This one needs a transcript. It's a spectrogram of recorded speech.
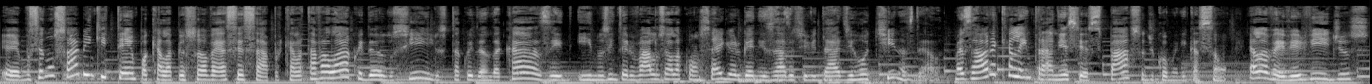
é, você não sabe em que tempo aquela pessoa vai acessar, porque ela estava lá cuidando dos filhos, está cuidando da casa e, e, nos intervalos ela consegue organizar as atividades e rotinas dela. Mas a hora que ela entrar nesse espaço de comunicação, ela vai ver vídeos,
